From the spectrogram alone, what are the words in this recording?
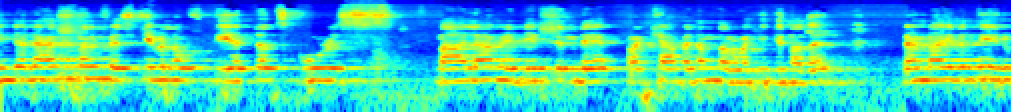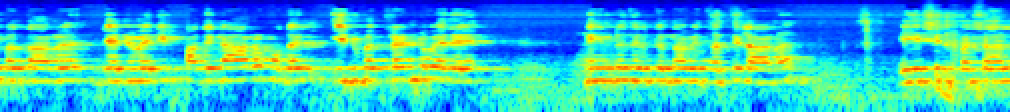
international festival of theatre schools നാലാം എഡിഷന്റെ പ്രഖ്യാപനം നിർവഹിക്കുന്നത്. രണ്ടായിരത്തി ഇരുപത്തി ആറ് ജനുവരി പതിനാറ് മുതൽ ഇരുപത്തിരണ്ട് വരെ നീണ്ടു നിൽക്കുന്ന വിധത്തിലാണ് ഈ ശില്പശാല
